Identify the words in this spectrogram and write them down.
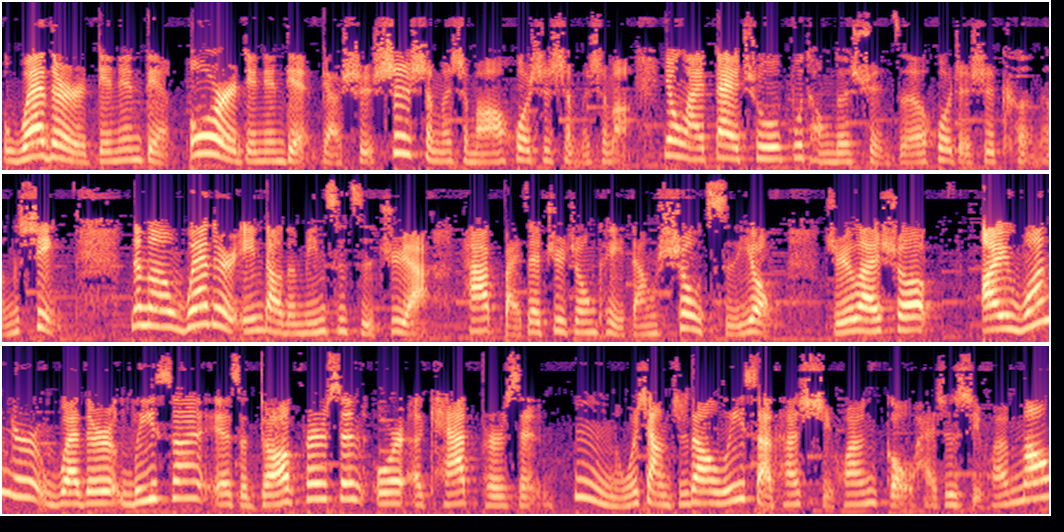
whether 点点点 or 点点点，表示是什么什么或是什么什么，用来带出不同的选择或者是可能性。那么 whether 引导的名词子句啊，它摆在句中可以当受词用。举例来说。I wonder whether Lisa is a dog person or a cat person。嗯，我想知道 Lisa 她喜欢狗还是喜欢猫。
